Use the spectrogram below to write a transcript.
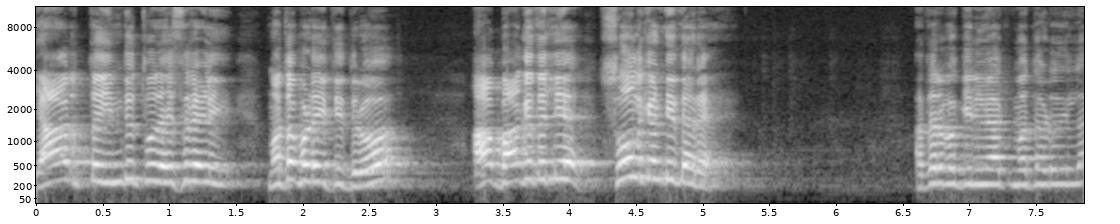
ಯಾರು ತ ಹಿಂದುತ್ವದ ಹೆಸರು ಹೇಳಿ ಮತ ಪಡೆಯುತ್ತಿದ್ರು ಆ ಭಾಗದಲ್ಲಿಯೇ ಸೋಲ್ಕೊಂಡಿದ್ದಾರೆ ಅದರ ಬಗ್ಗೆ ನೀವು ಯಾಕೆ ಮಾತಾಡೋದಿಲ್ಲ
